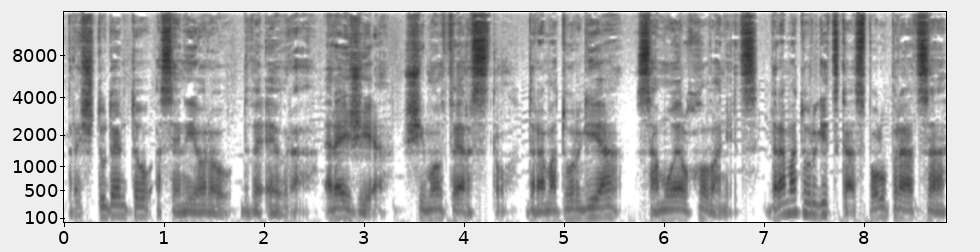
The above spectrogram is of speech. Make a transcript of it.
pre študentov a seniorov 2 eurá. Režia Šimon Ferstl. Dramaturgia Samuel Chovanec. Dramaturgická spolupráca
